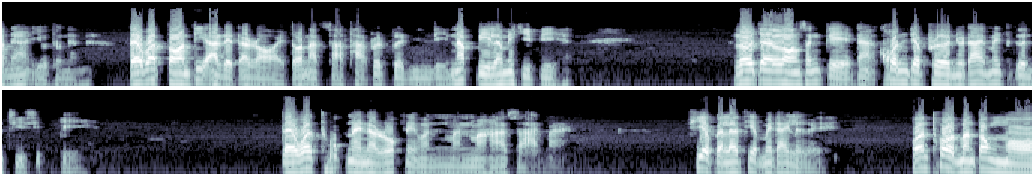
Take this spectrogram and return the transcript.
รนะฮะอยู่ตรงนั้น แต่ว่าตอนที่อร็ดอร่อย ตอนอัศธาเพลิดเพลินยินดี นับปีแล้วไม่กี่ปี เราจะลองสังเกตนะ คนจะเพลินอยู่ได้ไม่เกินสี่สิบปี แต่ว่าทุกในนรกเนี่ยมันมันมหาศาลมาก เทียบกันแล้วเทียบไม่ได้เลย เพราะโทษมันต้องมอง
